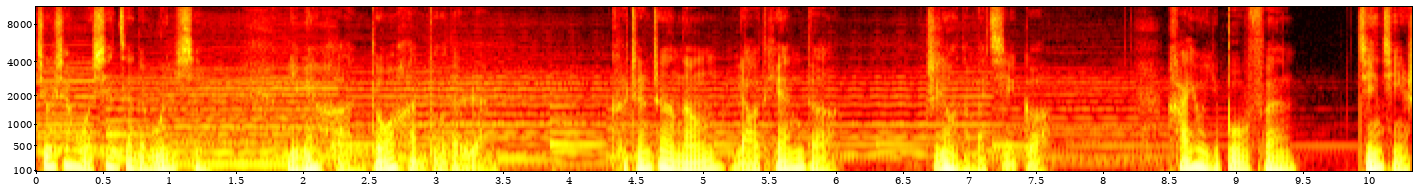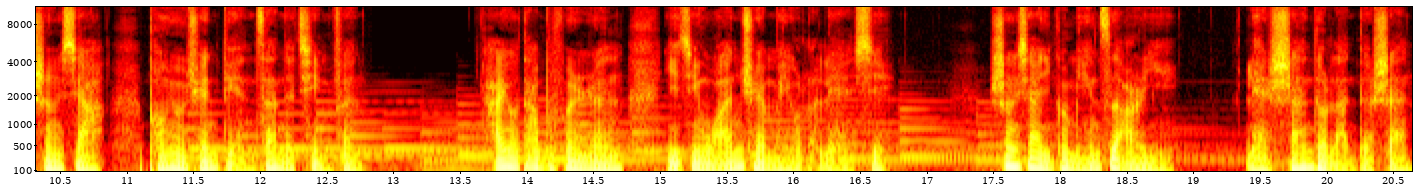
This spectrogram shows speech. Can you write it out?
就像我现在的微信，里面很多很多的人，可真正能聊天的，只有那么几个，还有一部分，仅仅剩下朋友圈点赞的情分。还有大部分人已经完全没有了联系，剩下一个名字而已，连删都懒得删。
